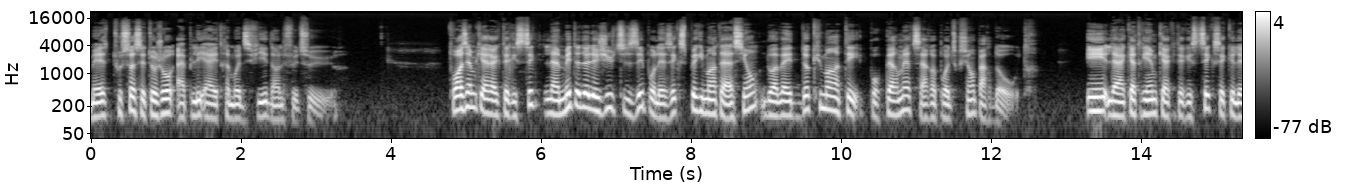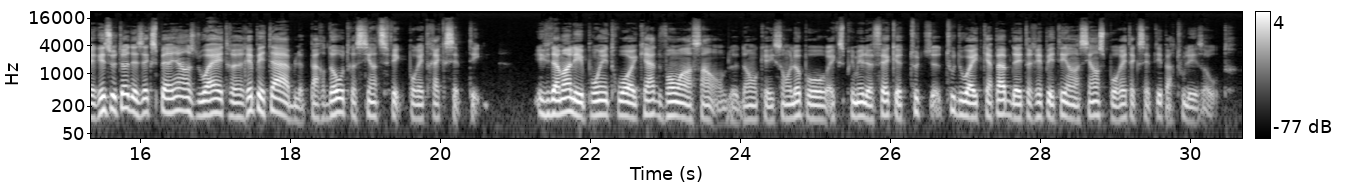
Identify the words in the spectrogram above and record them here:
Mais tout ça, c'est toujours appelé à être modifié dans le futur. Troisième caractéristique, la méthodologie utilisée pour les expérimentations doit être documentée pour permettre sa reproduction par d'autres. Et la quatrième caractéristique, c'est que les résultats des expériences doivent être répétables par d'autres scientifiques pour être acceptés. Évidemment, les points 3 et 4 vont ensemble. Donc, ils sont là pour exprimer le fait que tout, tout doit être capable d'être répété en science pour être accepté par tous les autres.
